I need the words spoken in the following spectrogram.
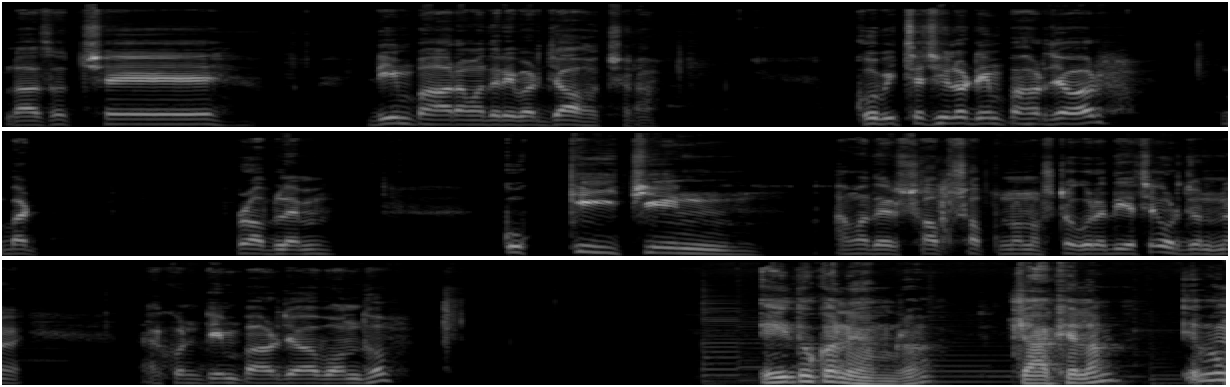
প্লাস হচ্ছে ডিম পাহাড় আমাদের এবার যাওয়া হচ্ছে না। খুব ইচ্ছে ছিল ডিম পাহাড় যাওয়ার, বাট প্রবলেম। কুকি চিন আমাদের সব স্বপ্ন নষ্ট করে দিয়েছে, ওর জন্য এখন ডিম পাওয়ার যাওয়া বন্ধ। এই দোকানে আমরা চা খেলাম এবং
